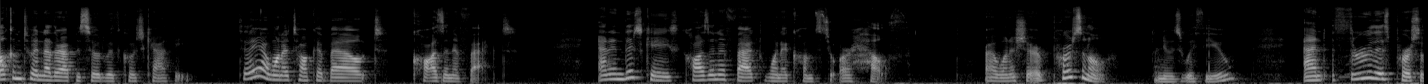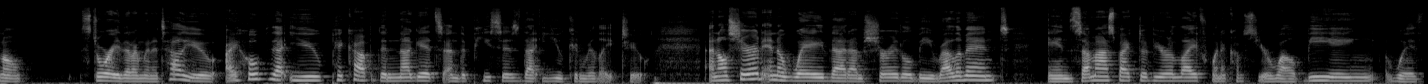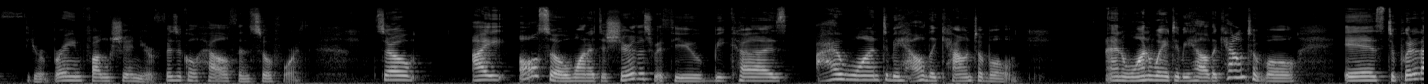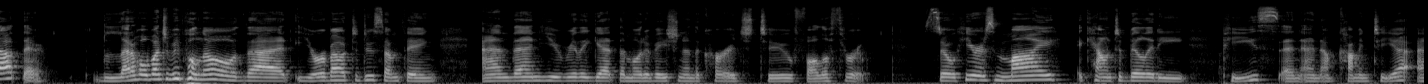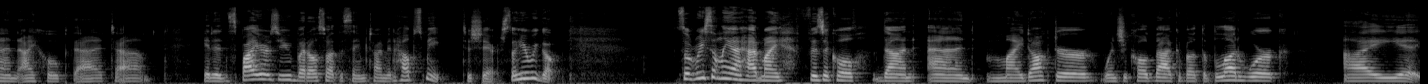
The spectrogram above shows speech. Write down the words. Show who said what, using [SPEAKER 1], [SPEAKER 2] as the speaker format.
[SPEAKER 1] Welcome to another episode with Coach Kathy. Today I want to talk about cause and effect. And in this case, cause and effect when it comes to our health. I want to share personal news with you. And through this personal story that I'm going to tell you, I hope that you pick up the nuggets and the pieces that you can relate to. And I'll share it in a way that I'm sure it'll be relevant in some aspect of your life when it comes to your well being, with your brain function, your physical health, and so forth. So, I also wanted to share this with you because I want to be held accountable. And one way to be held accountable is to put it out there. Let a whole bunch of people know that you're about to do something, and then you really get the motivation and the courage to follow through. So here's my accountability piece, and, and I'm coming to you, and I hope that um, it inspires you, but also at the same time, it helps me to share. So here we go. So recently I had my physical done, and my doctor, when she called back about the blood work, I,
